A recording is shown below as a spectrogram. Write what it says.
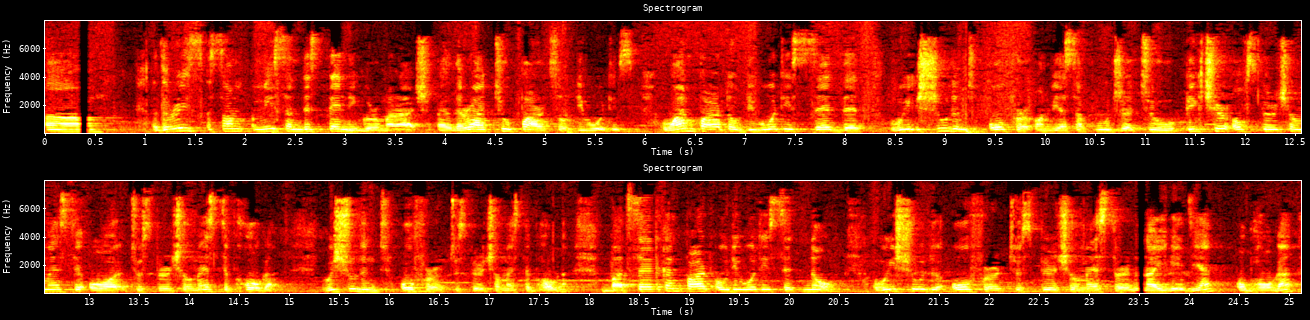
Um, there is some misunderstanding, Guru Maharaj. Uh, there are two parts of devotees. One part of devotees said that we shouldn't offer on Vyasapuja to picture of spiritual master or to spiritual master bhoga. We shouldn't offer to spiritual master bhoga. But second part of devotees said no. We should offer to spiritual master naivedya or bhoga,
